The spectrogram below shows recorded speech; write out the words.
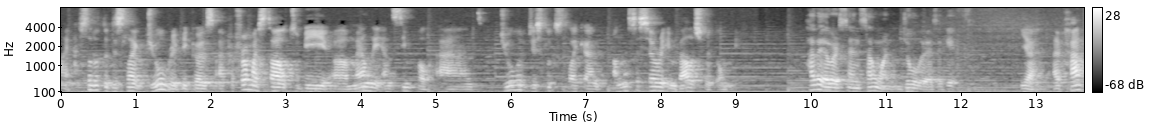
I absolutely dislike jewelry because I prefer my style to be uh, manly and simple and jewelry just looks like an unnecessary embellishment on me. Have you ever sent someone jewelry as a gift? Yeah, I've had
